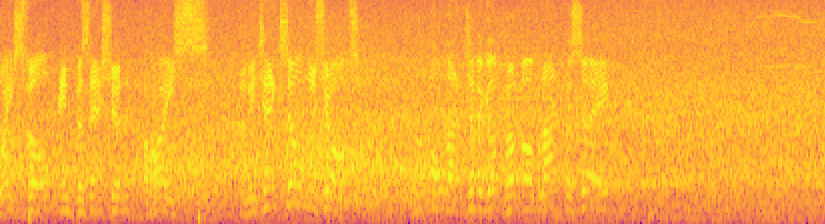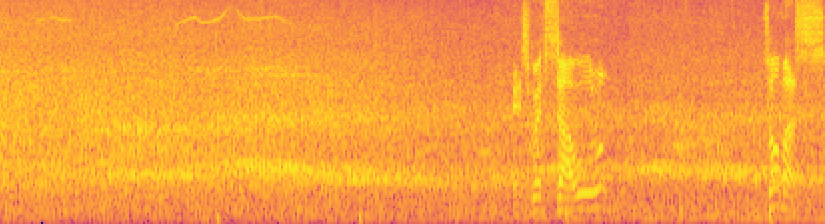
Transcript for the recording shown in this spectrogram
Wasteful in possession, Reus. And he takes on the shot. Not all that difficult for Oblak to save. It's with Saul. Thomas.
